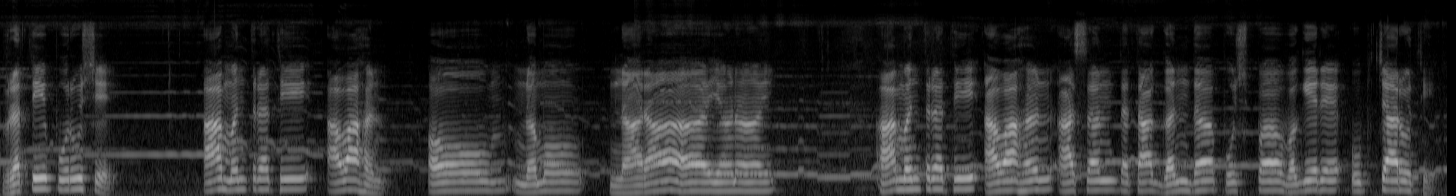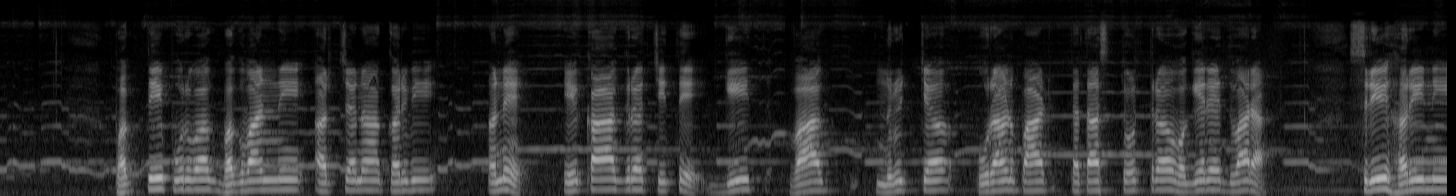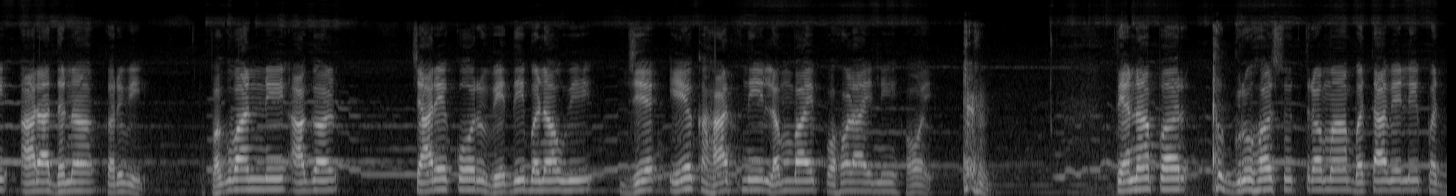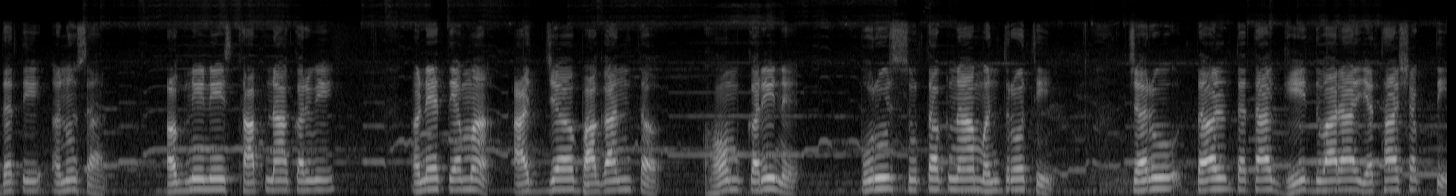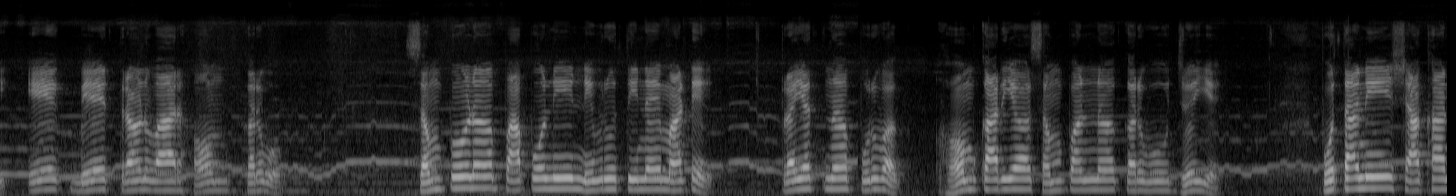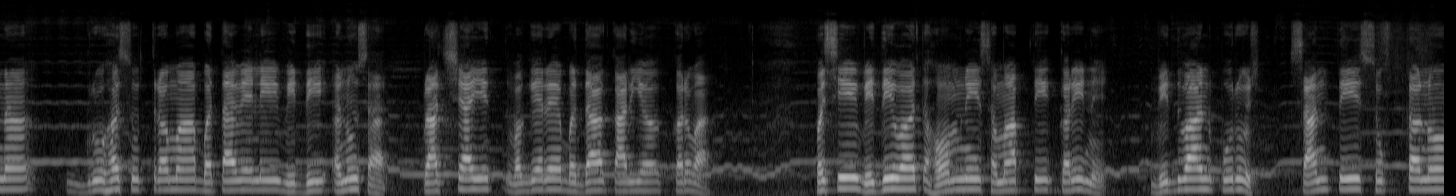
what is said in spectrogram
વ્રતિ પુરુષે આ મંત્રથી આવાહન ઓમ નમો નારાયણાય. આ મંત્રથી આવાહન, આસન તથા ગંધ, પુષ્પ વગેરે ઉપચારોથી ભક્તિપૂર્વક ભગવાનની અર્ચના કરવી અને એકાગ્ર ચિત્તે ગીત, વાગ, નૃત્ય, પુરાણ પાઠ તથા સ્તોત્ર વગેરે દ્વારા શ્રી હરિની આરાધના કરવી. ભગવાનની આગળ ચારેકોર વેદી બનાવવી જે એક હાથની લંબાઈ પહોળાઈની હોય. તેના પર ગૃહસૂત્રમાં બતાવેલી પદ્ધતિ અનુસાર અગ્નિની સ્થાપના કરવી અને તેમાં આજ્ય ભાગાંત હોમ કરીને પુરુષ સૂતકના મંત્રોથી ચરુ, તલ તથા ઘી દ્વારા યથાશક્તિ એક, બે, ત્રણ વાર હોમ કરવો. સંપૂર્ણ પાપોની નિવૃત્તિને માટે પ્રયત્નપૂર્વક હોમ કાર્ય સંપન્ન કરવું જોઈએ. પોતાની શાખાના ગૃહસૂત્રમાં બતાવેલી વિધિ અનુસાર પ્રાચ્યાયિત વગેરે બધા કાર્ય કરવા. પછી વિધિવત હોમની સમાપ્તિ કરીને વિદ્વાન પુરુષ શાંતિ સૂક્તનો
